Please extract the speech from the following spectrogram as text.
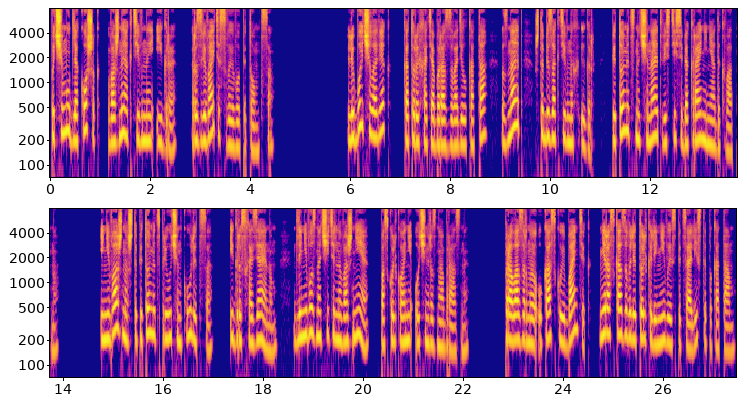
Почему для кошек важны активные игры? Развивайте своего питомца. Любой человек, который хотя бы раз заводил кота, знает, что без активных игр питомец начинает вести себя крайне неадекватно. И не важно, что питомец приучен к улице, игры с хозяином для него значительно важнее, поскольку они очень разнообразны. Про лазерную указку и бантик не рассказывали только ленивые специалисты по котам.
